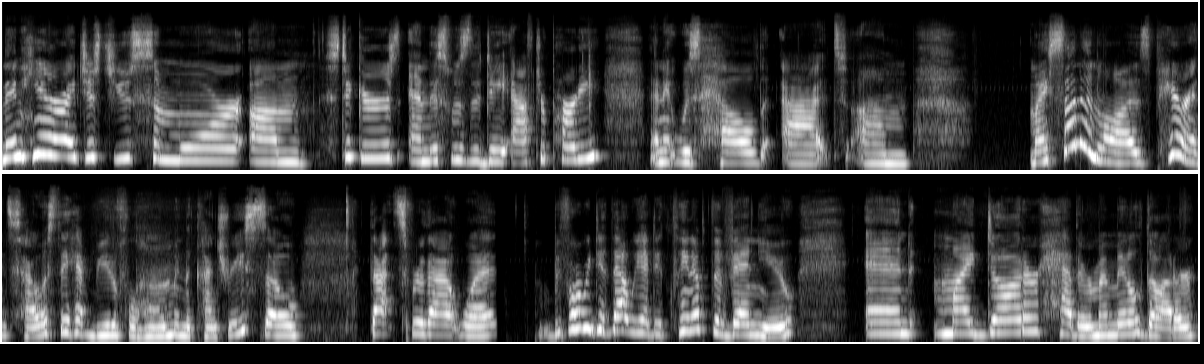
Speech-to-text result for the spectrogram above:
Then here I just used some more um, stickers, and this was the day after party, and it was held at um, my son-in-law's parents' house. They have a beautiful home in the country, so that's where that was. Before we did that, we had to clean up the venue, and my daughter, Heather, my middle daughter,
